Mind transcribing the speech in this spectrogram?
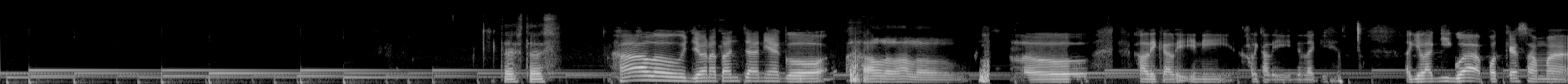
Tes tes. Halo Jonathan Chaniago. Halo halo. Halo. Kali-kali ini, kali-kali ini lagi. Lagi-lagi gue podcast sama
